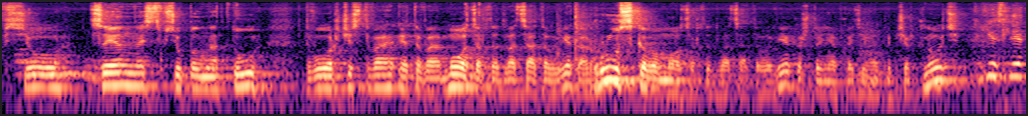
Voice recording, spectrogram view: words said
всю ценность, всю полноту творчества этого Моцарта 20 века, русского Моцарта 20 века, что необходимо подчеркнуть. Если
